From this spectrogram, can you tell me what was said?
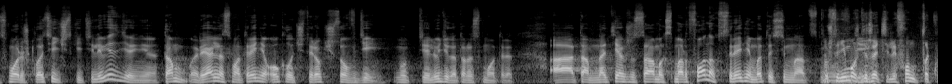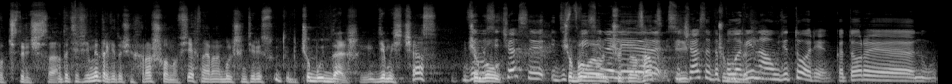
смотришь классические телевидение, там реально смотрение около 4 часов в день, ну, те люди, которые смотрят. А там на тех же самых смартфонах в среднем это 17 Потому что не можешь держать телефон так вот 4 часа. Вот эти все метрики, это очень хорошо, но всех, наверное, больше интересует, что будет дальше, и где мы сейчас, Где что мы было- сейчас, и что было действительно чуть ли назад, и сейчас это что будет половина аудитории, которая, ну,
